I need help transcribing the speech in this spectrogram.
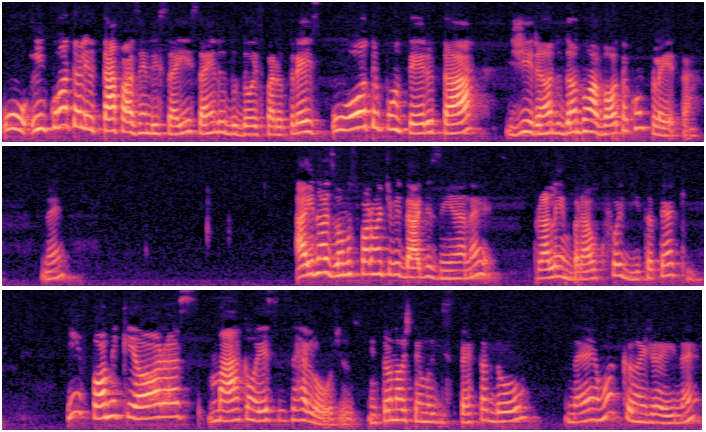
O, enquanto ele está fazendo isso aí, saindo do 2 para o 3, o outro ponteiro está girando, dando uma volta completa, né? Aí nós vamos para uma atividadezinha, né? Para lembrar o que foi dito até aqui. Informe que horas marcam esses relógios. Então, nós temos despertador, né? Uma canja aí, né?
